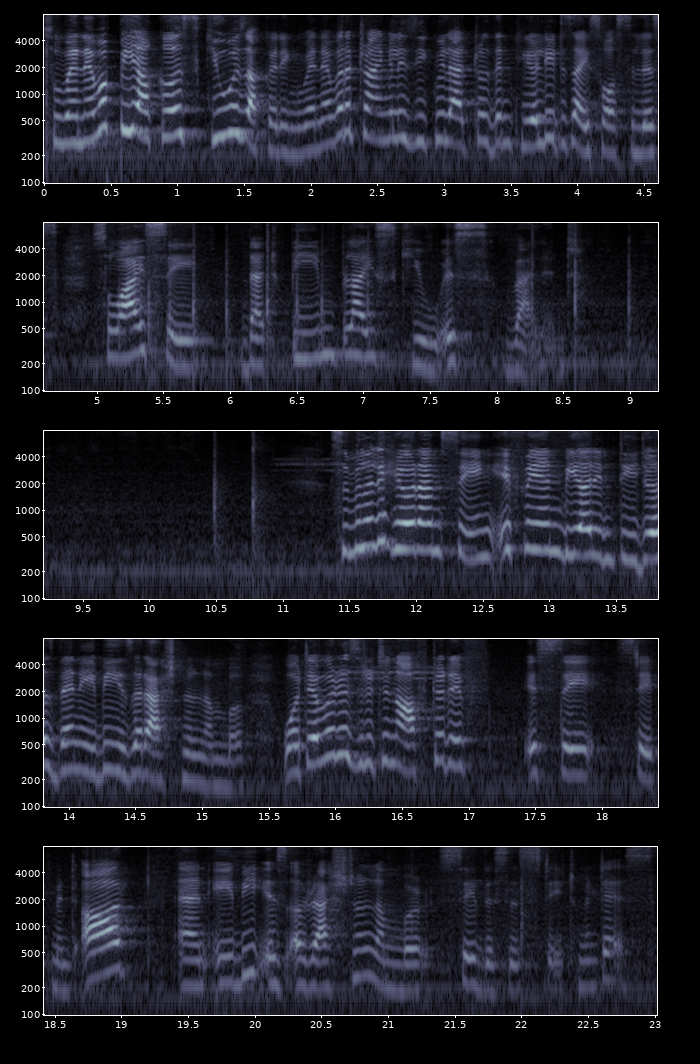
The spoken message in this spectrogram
So whenever P occurs Q is occurring whenever a triangle is equilateral then clearly it is isosceles so I say that P implies Q is valid. Similarly, here I am saying if A and B are integers, then AB is a rational number. Whatever is written after if is say statement R and AB is a rational number, say this is statement S.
